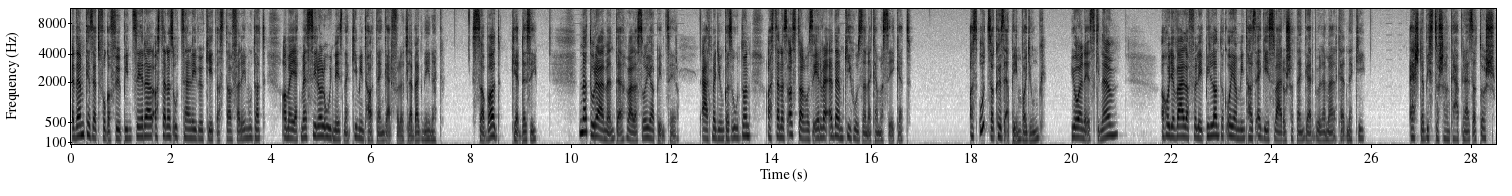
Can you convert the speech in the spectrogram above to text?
Edem kezet fog a főpincérrel, aztán az utcán lévő két asztal felé mutat, amelyek messziről úgy néznek ki, mintha a tenger fölött lebegnének. Szabad? kérdezi. Naturálmente, válaszolja a pincér. Átmegyünk az úton, aztán az asztalhoz érve Edem kihúzza nekem a széket. Az utca közepén vagyunk. Jól néz ki, nem? Ahogy a válla fölé pillantok, olyan, mintha az egész város a tengerből emelkedne ki. Este biztosan káprázatos.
